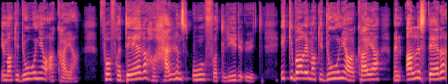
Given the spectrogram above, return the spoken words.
i Makedonia og Akaya. For fra dere har Herrens ord fått lyde ut. Ikke bare i Makedonia og Akaia, men alle steder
